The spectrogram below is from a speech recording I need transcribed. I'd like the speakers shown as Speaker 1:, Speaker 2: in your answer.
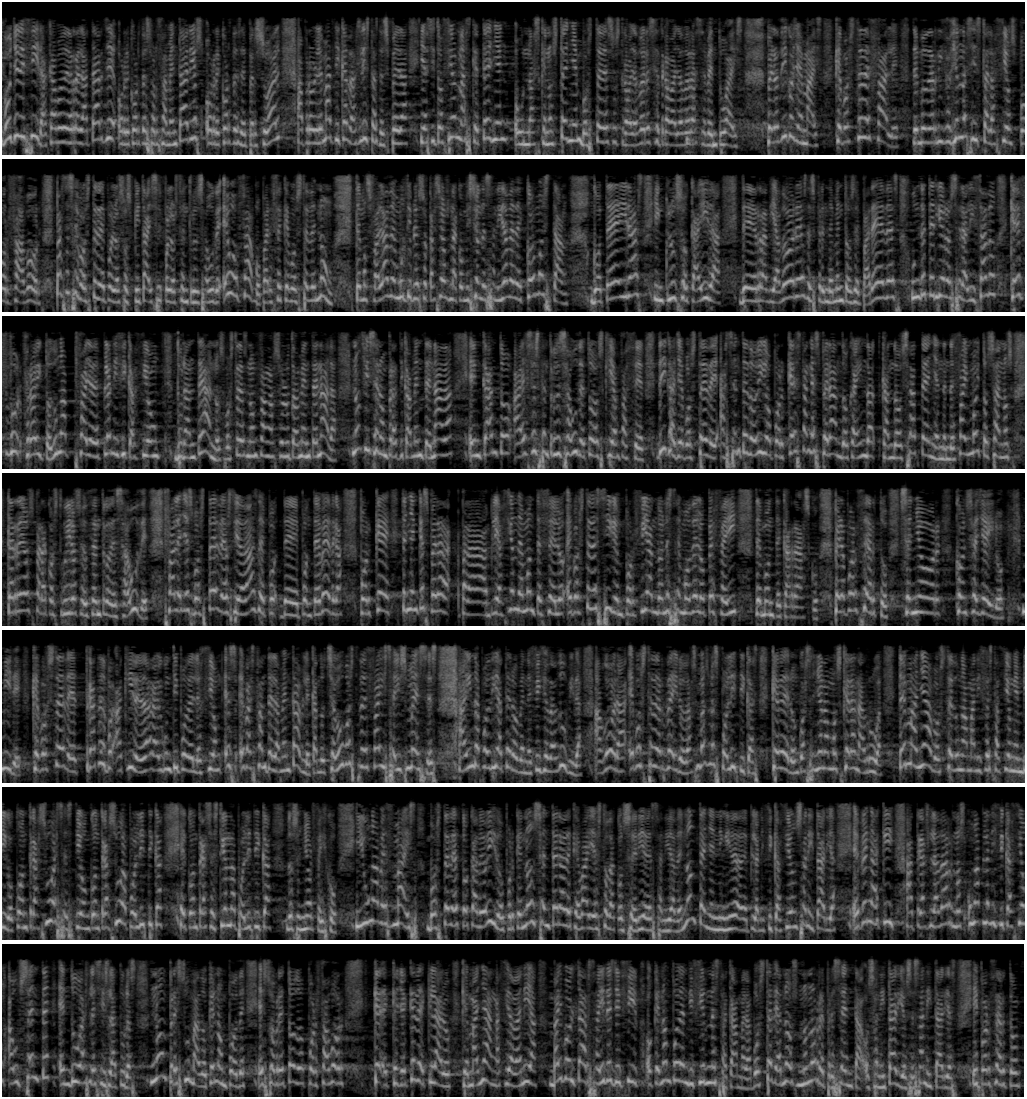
Speaker 1: E voulle dicir, acabo de relatarlle os recortes orzamentarios, os recortes de persoal, a problemática das listas de espera e a situación nas que teñen ou nas que nos teñen vostedes os traballadores e traballadoras eventuais. Pero dígolle máis, que vostede fale de modernización das instalacións, por favor. Pásese vostede polos hospitais e polos centros de saúde. Eu o fago, parece que vostede non. Temos falado en múltiples ocasións na Comisión de Sanidade de como están goteiras, incluso caída de radiadores, desprendementos de paredes, un deterioro paralizado que é froito dunha falla de planificación durante anos. Vostedes non fan absolutamente nada. Non fixeron prácticamente nada en canto a eses centros de saúde todos que ian facer. Dígalle vostede a xente do IO por que están esperando que ainda, cando xa teñen dende fai moitos anos terreos para construir o seu centro de saúde. Falelles vostede aos cidadáns de, de Pontevedra por que teñen que esperar para a ampliación de Montecelo e vostedes siguen porfiando nese modelo PFI de Montecarrasco. Pero, por certo, señor señor conselleiro. Mire que vostede trate aquí de dar algún tipo de lección é bastante lamentable. Cando chegou vostede fai seis meses aínda podía ter o beneficio da dúbida. Agora é vostede herdeiro das mesmas políticas que deron coa señora mosquera na rúa. Ten mañá vostede unha manifestación en vigo contra a súa xestión contra a súa política e contra a xestión da política do señor feijóo. E unha vez máis vostede toca de oído porque non se entera de que vai isto da consellería de sanidade. Non teñen nin idea de planificación sanitaria e ven vén aquí a trasladarnos unha planificación ausente en dúas legislaturas. non presuma do que non pode e sobre todo por favor que, que lle quede claro que mañán a cidadanía vai voltar saír e dicir o que non poden dicir nesta cámara. vostede a nós non nos representa os sanitarios e sanitarias e por certo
